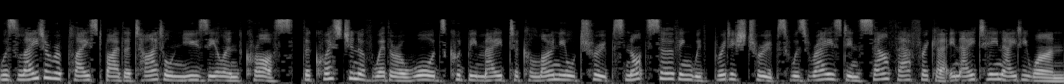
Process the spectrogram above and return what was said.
was later replaced by the title New Zealand Cross. The question of whether awards could be made to colonial troops not serving with British troops was raised in South Africa in 1881.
